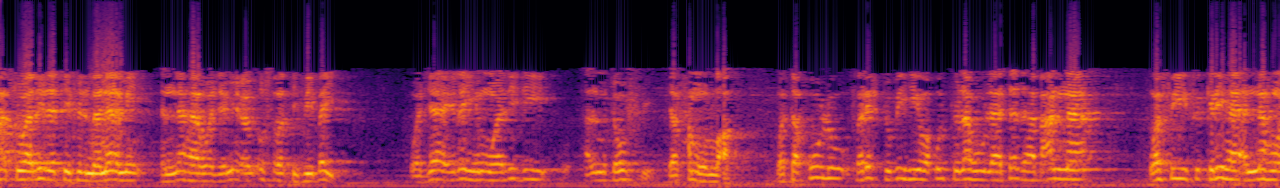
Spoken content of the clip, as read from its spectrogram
رأت والدتي في المنام أنها وجميع الأسرة في بيت وجاء إليهم والدي المتوفي يرحمه الله وتقول فرحت به وقلت له لا تذهب عنا وفي فكرها أنه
